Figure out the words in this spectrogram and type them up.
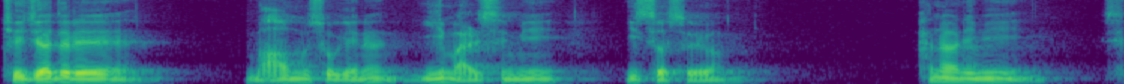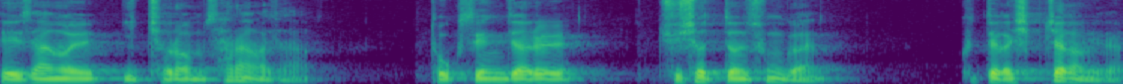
제자들의 마음 속에는 이 말씀이 있었어요. 하나님이 세상을 이처럼 사랑하사 독생자를 주셨던 순간, 그때가 십자가입니다.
